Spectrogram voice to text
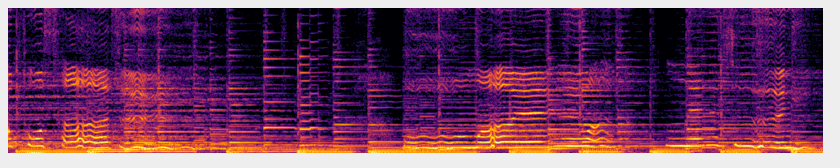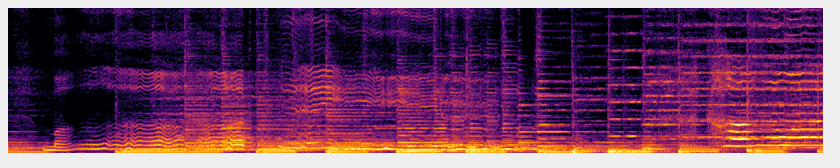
落とさず待っている可愛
